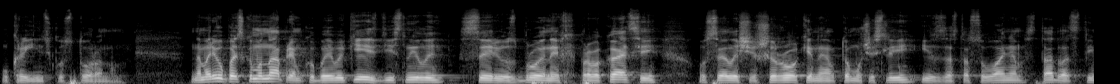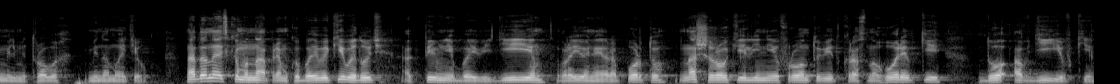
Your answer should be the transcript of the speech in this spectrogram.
українську сторону. На Маріупольському напрямку бойовики здійснили серію збройних провокацій у селищі Широкіне, в тому числі із застосуванням 120-мм мінометів. На Донецькому напрямку бойовики ведуть активні бойові дії в районі аеропорту на широкій лінії фронту від Красногорівки до Авдіївки.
